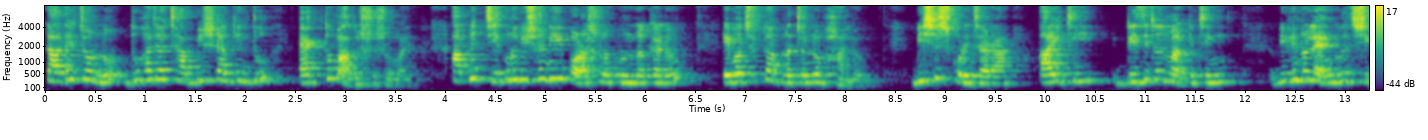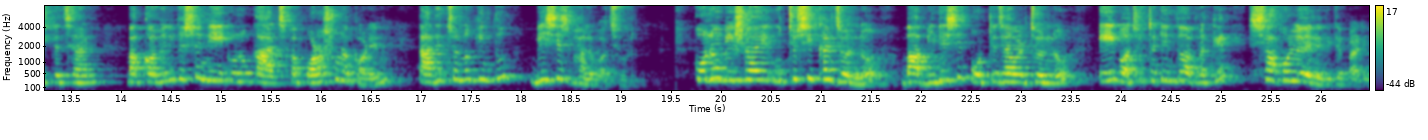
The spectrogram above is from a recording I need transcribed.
তাদের জন্য দু হাজার ছাব্বিশ সাল কিন্তু একদম আদর্শ সময়। আপনি যে কোনো বিষয় নিয়েই পড়াশোনা করুন না কেন, এবছরটা আপনার জন্য ভালো। বিশেষ করে যারা আইটি, ডিজিটাল মার্কেটিং বিভিন্ন ল্যাঙ্গুয়েজ শিখতে চান বা কমিউনিকেশন নিয়ে কোনো কাজ বা পড়াশোনা করেন, তাদের জন্য কিন্তু বিশেষ ভালো বছর। কোনো বিষয়ে উচ্চশিক্ষার জন্য বা বিদেশে পড়তে যাওয়ার জন্য এই বছরটা কিন্তু আপনাকে সাফল্য এনে দিতে পারে।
